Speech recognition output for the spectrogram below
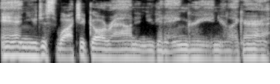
and you just watch it go around and you get angry and you're like, Argh.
